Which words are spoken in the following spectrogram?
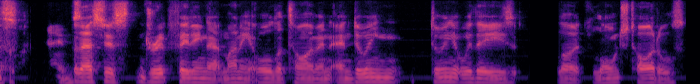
that's- But that's just drip feeding that money all the time and, and doing doing it with these like launch titles.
